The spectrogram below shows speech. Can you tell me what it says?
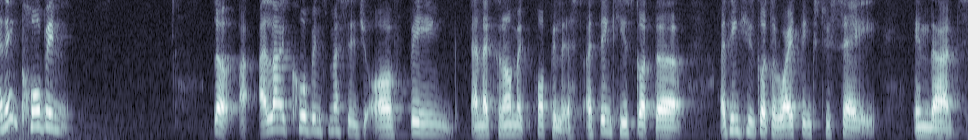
I think Corbyn look, I, like Corbyn's message of being an economic populist. I think he's got the, I think he's got the right things to say, in that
